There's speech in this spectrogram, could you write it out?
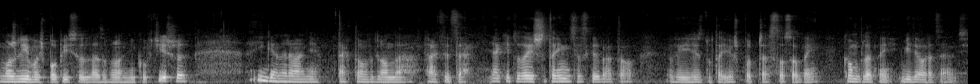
możliwość popisu dla zwolenników ciszy i generalnie tak to wygląda w praktyce. Jakie tutaj jeszcze tajemnice skrywa, to wyjdzie tutaj już podczas stosownej, kompletnej wideorecenzji.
